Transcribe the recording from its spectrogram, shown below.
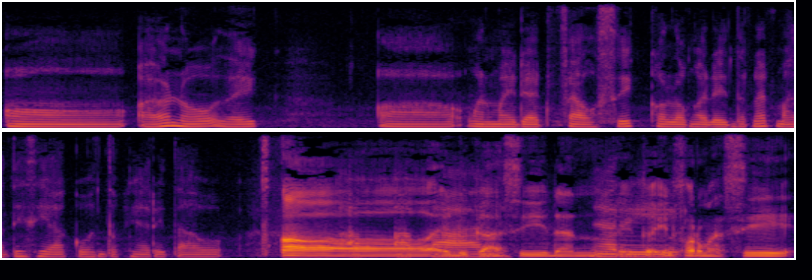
Uh, I don't know, like uh, when my dad fell sick, kalau nggak ada internet mati sih aku untuk nyari tahu, Oh, apa- edukasi dan nyari- itu informasi.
